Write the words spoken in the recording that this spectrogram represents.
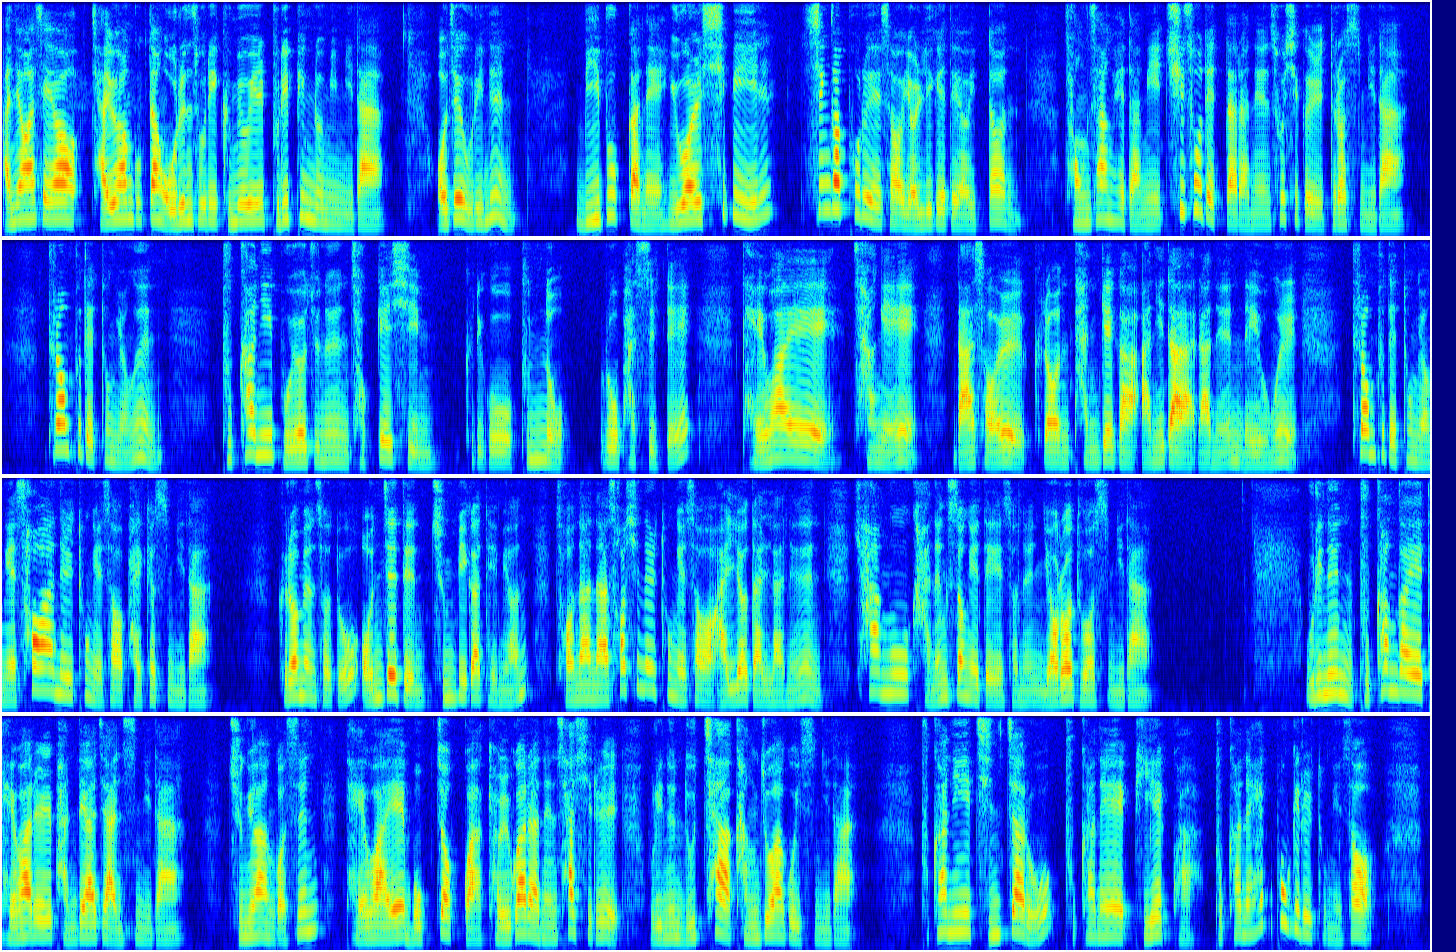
안녕하세요. 자유한국당 옳은소리 금요일 브리핑룸입니다. 어제 우리는 미북 간의 6월 12일 싱가포르에서 열리게 되어 있던 정상회담이 취소됐다라는 소식을 들었습니다. 트럼프 대통령은 북한이 보여주는 적개심 그리고 분노로 봤을 때 대화의 장에 나설 그런 단계가 아니다라는 내용을 트럼프 대통령의 서한을 통해서 밝혔습니다. 그러면서도 언제든 준비가 되면 전화나 서신을 통해서 알려달라는 향후 가능성에 대해서는 열어두었습니다. 우리는 북한과의 대화를 반대하지 않습니다. 중요한 것은 대화의 목적과 결과라는 사실을 우리는 누차 강조하고 있습니다. 북한이 진짜로 북한의 비핵화, 북한의 핵포기를 통해서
